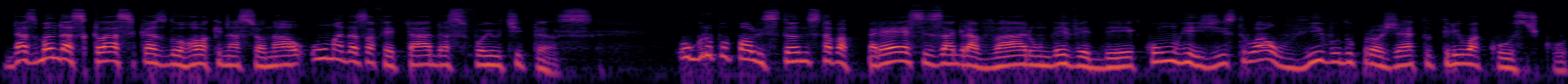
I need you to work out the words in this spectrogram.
das bandas clássicas do rock nacional, uma das afetadas foi o Titãs. O grupo paulistano estava prestes a gravar um DVD com um registro ao vivo do projeto Trio Acústico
